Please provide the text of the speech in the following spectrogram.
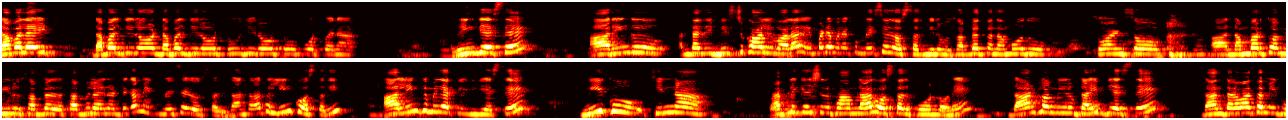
double eight double zero double zero two zero two four పైన రింగ్ చేస్తే ఆ రింగ్ అంటే అది మిస్డ్ కాల్ ఇవ్వాలా? ఇప్పుడే మనకు మెసేజ్ వస్తుంది. మీరు సభ్యత్వ నమోదు సో అండ్ సో ఆ నంబర్తో మీరు సభ్య సభ్యులైనట్టుగా మీకు మెసేజ్ వస్తుంది. దాని తర్వాత లింక్ వస్తుంది. ఆ లింక్ మీద క్లిక్ చేస్తే మీకు చిన్న అప్లికేషన్ ఫామ్ లాగా వస్తుంది ఫోన్లోనే. దాంట్లో మీరు టైప్ చేస్తే దాని తర్వాత మీకు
